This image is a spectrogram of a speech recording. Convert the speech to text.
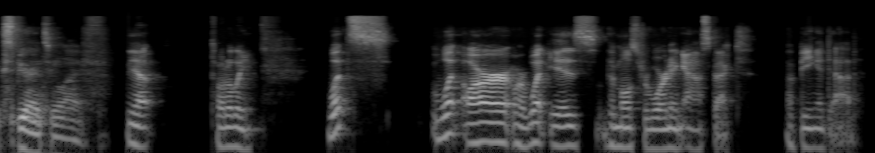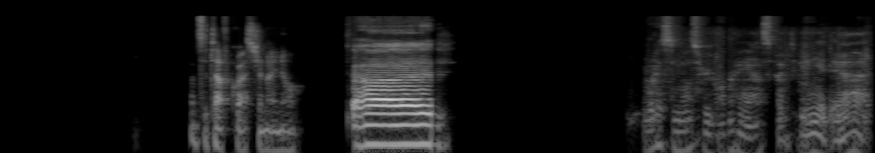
experiencing life. Yeah totally. What's what are or what is the most rewarding aspect of being a dad? That's a tough question i know. Uh what is the most rewarding aspect of being a dad?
